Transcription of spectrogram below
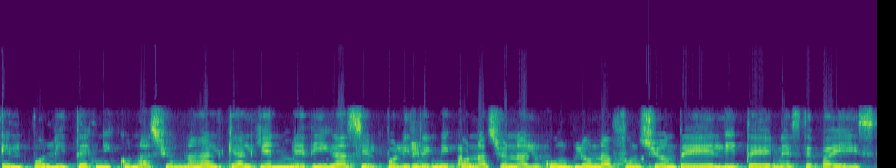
El Politécnico Nacional Nacional, que alguien me diga si el Politécnico Nacional cumple una función de élite en este país.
